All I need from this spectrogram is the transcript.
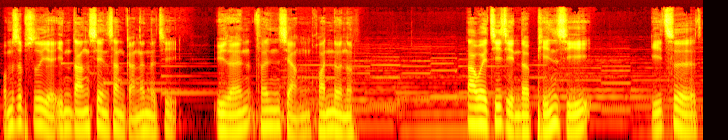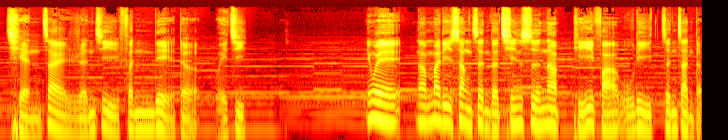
我们是不是也应当献上感恩的祭，与人分享欢乐呢？大卫机警的平息一次潜在人际分裂的危机。因为那卖力上阵的轻视那疲乏无力征战的，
